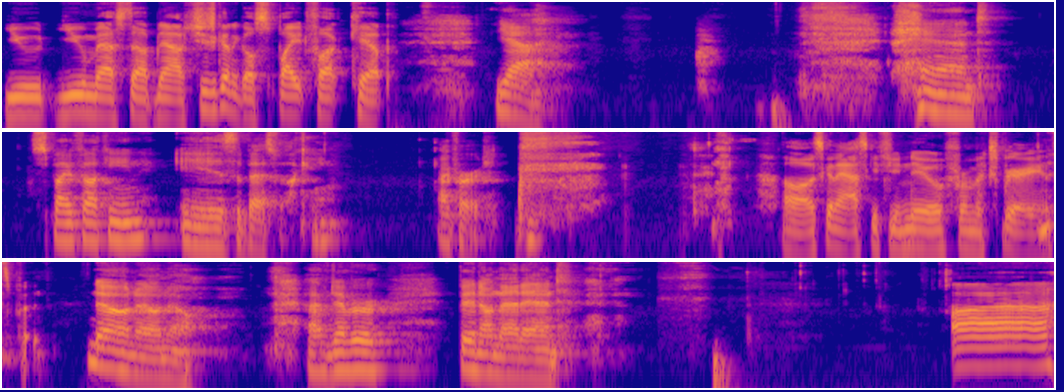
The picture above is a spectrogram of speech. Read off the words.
you you messed up now. She's gonna go spite fuck Kip." Yeah. And spy fucking is the best fucking. I've heard. Oh, I was gonna ask if you knew from experience, but No, no, no. I've never been on that end. uh,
